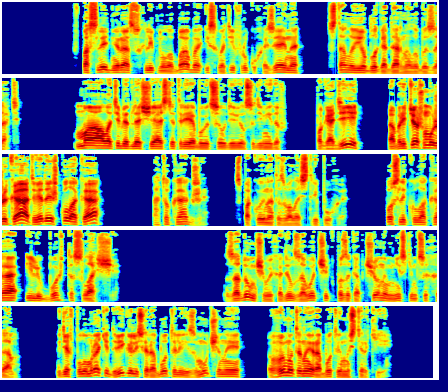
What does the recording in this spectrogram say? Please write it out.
В последний раз всхлипнула баба и, схватив руку хозяина, стала ее благодарно лобызать. — Мало тебе для счастья требуется, — удивился Демидов. — Погоди, обретешь мужика, отведаешь кулака. — А то как же, — спокойно отозвалась стрепуха. — После кулака и любовь-то слаще. Задумчивый ходил заводчик по закопченным низким цехам, где в полумраке двигались и работали измученные, вымотанные работой мастерки.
